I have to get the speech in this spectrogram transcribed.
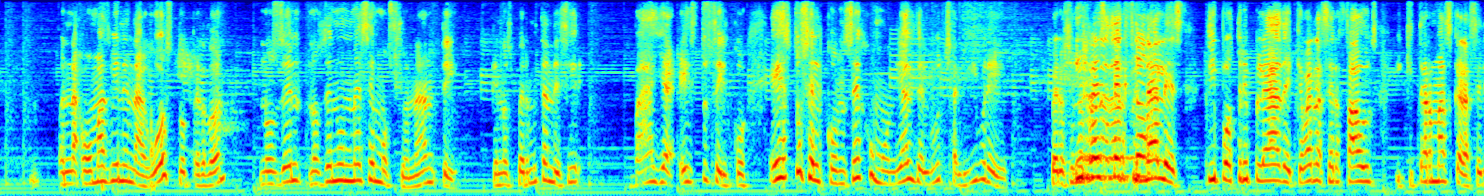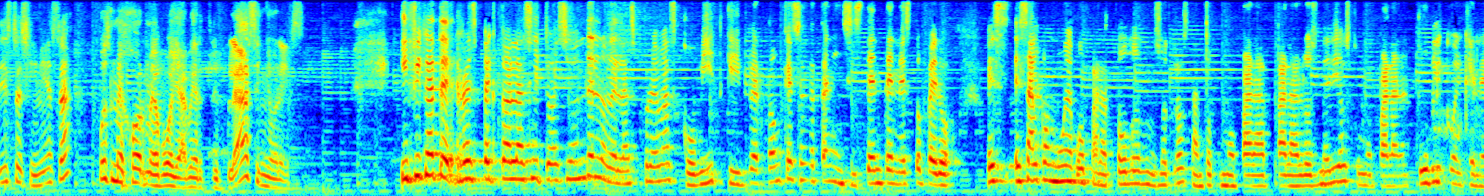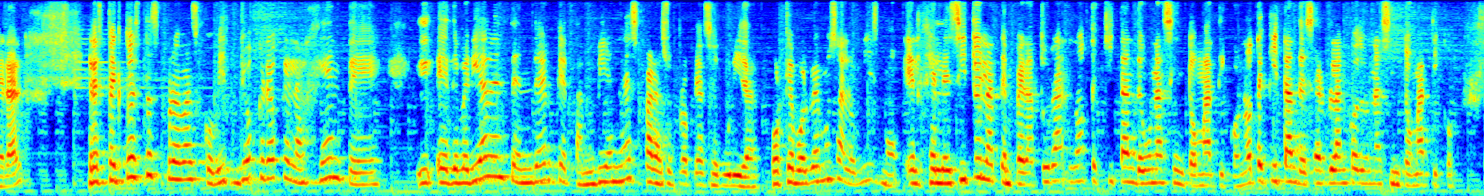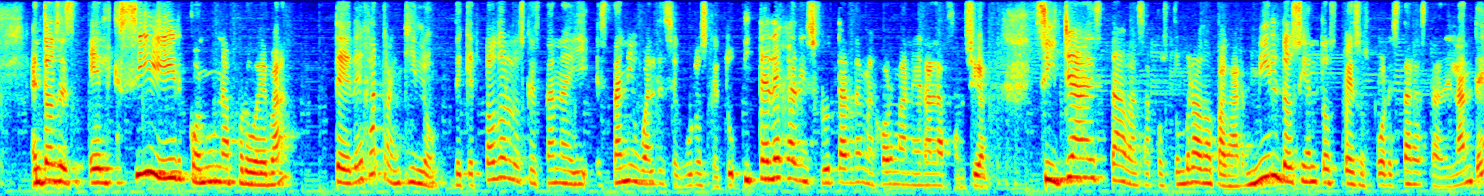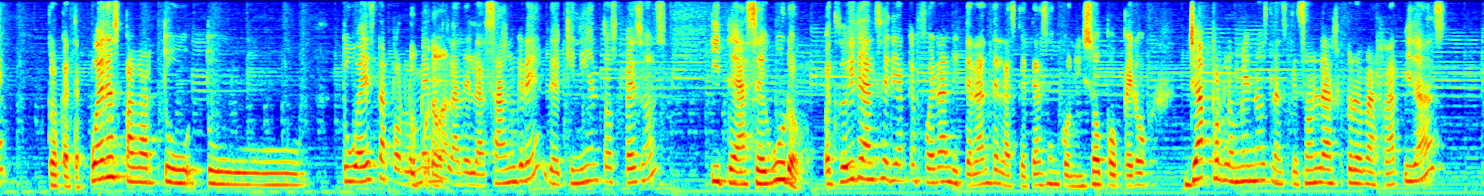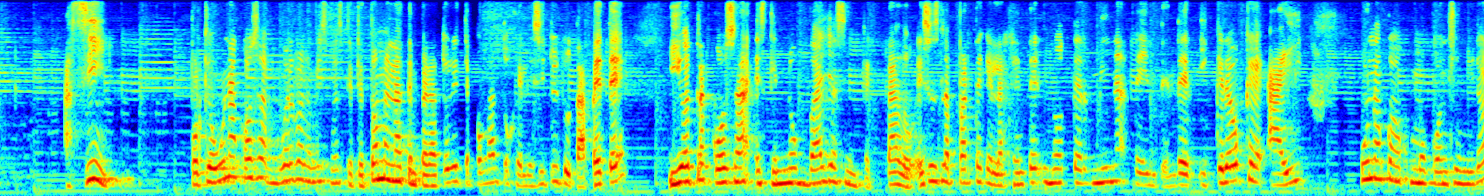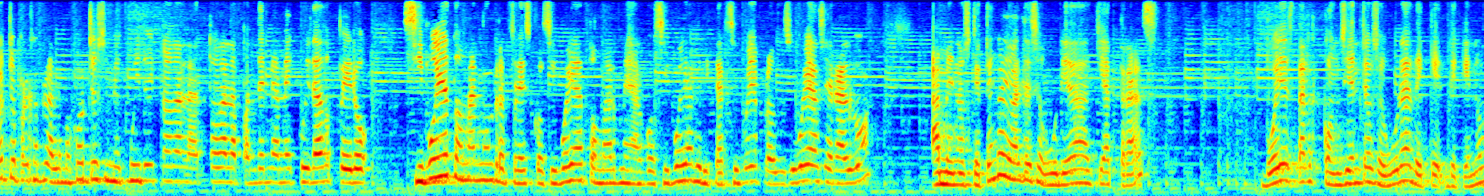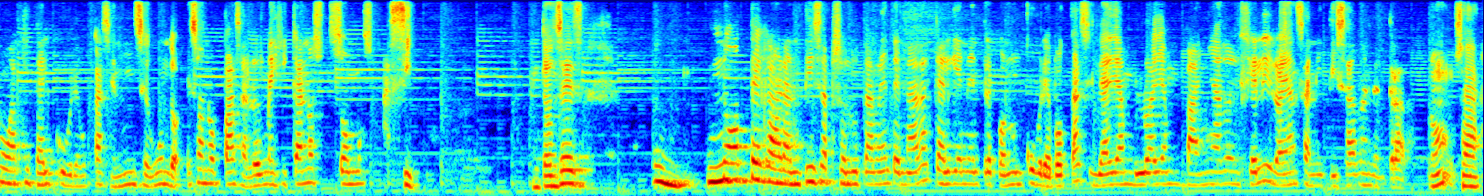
o más bien en agosto, perdón, nos den, nos den un mes emocionante. Que nos permitan decir, vaya, esto es el, esto es el Consejo Mundial de Lucha Libre. Pero si no van a finales tipo AAA de que van a hacer fouls y quitar máscaras a diestra y siniestra, pues mejor me voy a ver AAA, señores. Y fíjate, respecto a la situación de lo de las pruebas COVID, que perdón que sea tan insistente en esto, pero es, es algo nuevo para todos nosotros, tanto como para, para los medios como para el público en general. Respecto a estas pruebas COVID, yo creo que la gente eh, debería de entender que también es para su propia seguridad, porque volvemos a lo mismo, el gelecito y la temperatura no te quitan de un asintomático, no te quitan de ser blanco de un asintomático. Entonces, el sí ir con una prueba te deja tranquilo de que todos los que están ahí están igual de seguros que tú y te deja disfrutar de mejor manera la función. Si ya estabas acostumbrado a pagar 1.200 pesos por estar hasta adelante, creo que te puedes pagar tu, tu, tú esta por lo Tu menos prueba. la de la sangre de 500 pesos y te aseguro, pues lo ideal sería que fueran literal de las que te hacen con hisopo, pero ya por lo menos las que son las pruebas rápidas, así. Porque una cosa, vuelvo a lo mismo, es que te tomen la temperatura y te pongan tu gelecito y tu tapete, y otra cosa es que no vayas infectado. Esa es la parte que la gente no termina de entender. Y creo que ahí uno como, consumidor, yo por ejemplo, a lo mejor yo sí me cuido y toda la, toda la pandemia me he cuidado, pero si voy a tomarme un refresco, si voy a tomarme algo, si voy a gritar, si voy a aplaudir, si voy a hacer algo, a menos que tenga yo de seguridad aquí atrás, voy a estar consciente o segura de que, de que no me voy a quitar el cubrebocas en un segundo. Eso no pasa. Los mexicanos somos así. Entonces, no te garantiza absolutamente nada que alguien entre con un cubrebocas y le hayan, lo hayan bañado en gel y lo hayan sanitizado en la entrada, ¿no? O sea,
